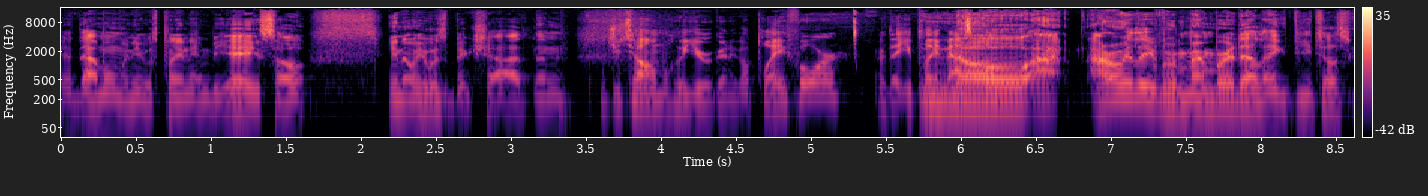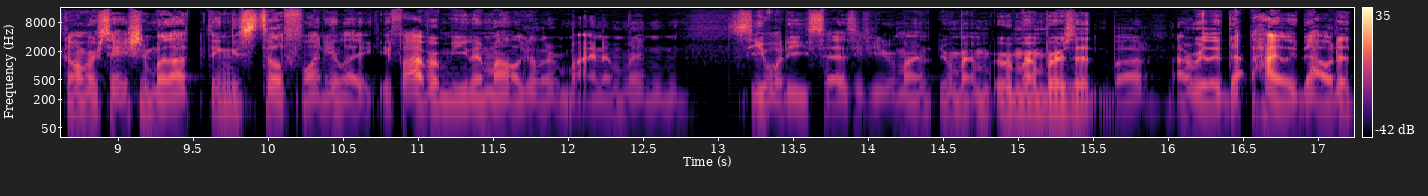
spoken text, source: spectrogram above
at that moment he was playing NBA. So, you know, he was a big shot. And Did you tell him who you were going to go play for or that you played basketball? no, I, I don't really remember that like detailed conversation, but I think it's still funny. Like if I ever meet him, I'll gonna remind him and see what he says if he remind, remem- remembers it. But I really d- highly doubt it.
